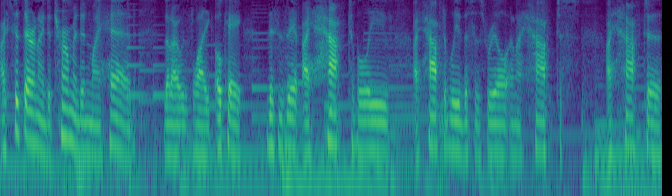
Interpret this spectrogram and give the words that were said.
I sit there and I determined in my head that I was like, okay, this is it. I have to believe. I have to believe this is real, and I have to. I have to.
